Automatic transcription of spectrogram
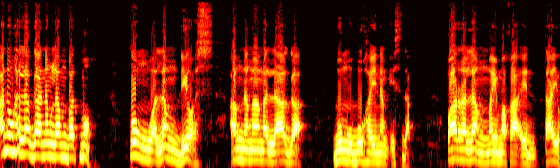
Anong halaga ng lambat mo kung walang Diyos ang nangangalaga bumubuhay ng isda para lang may makain tayo?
